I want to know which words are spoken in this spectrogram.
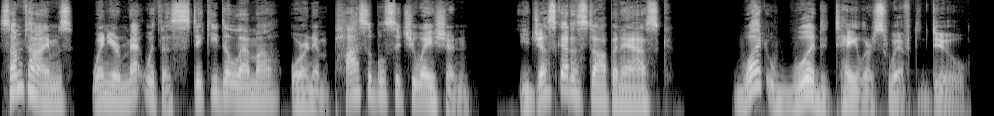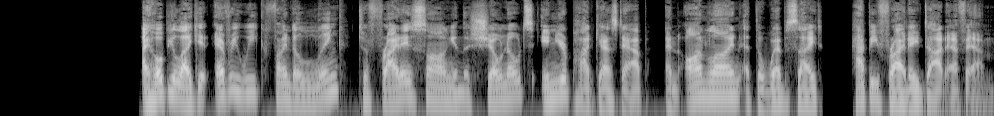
Sometimes, when you're met with a sticky dilemma or an impossible situation, you just got to stop and ask, what would Taylor Swift do? I hope you like it. Every week, find a link to Friday's song in the show notes in your podcast app and online at the website happyfriday.fm.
